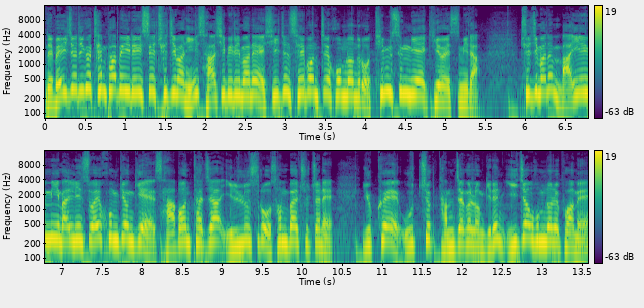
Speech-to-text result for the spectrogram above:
네, 메이저리그 템파베이 레이스의 최지만이 41일 만에 시즌 세 번째 홈런으로 팀 승리에 기여했습니다. 최지만은 마이애미 말린스와의 홈 경기에 4번 타자 1루수로 선발 출전해 6회 우측 담장을 넘기는 2점 홈런을 포함해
